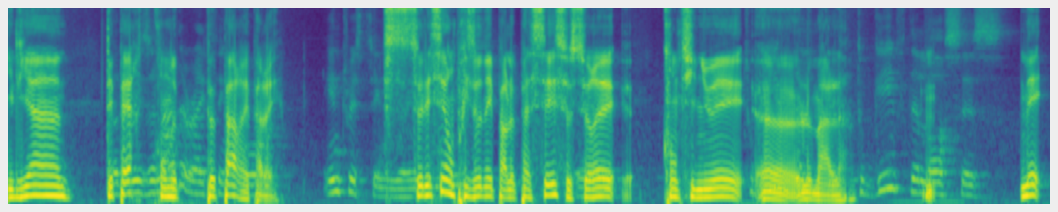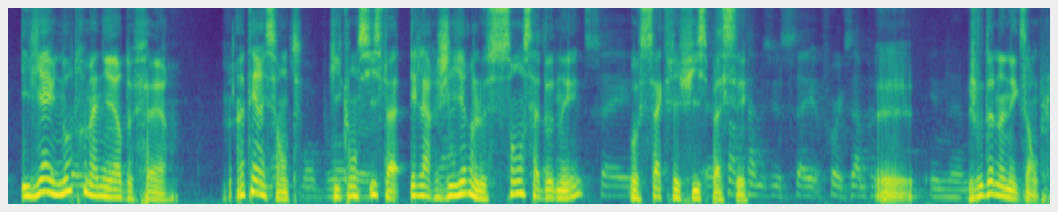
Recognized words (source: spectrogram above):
il y a des pertes qu'on ne peut pas réparer. Se laisser emprisonner par le passé, ce serait continuer euh, le mal. Mais il y a une autre manière de faire, intéressante, qui consiste à élargir le sens à donner au sacrifice passé. Euh, je vous donne un exemple.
